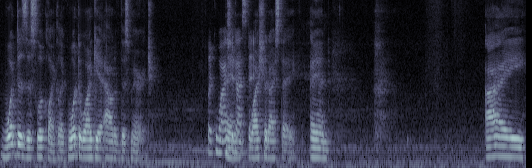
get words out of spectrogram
"What does this look like? Like, what do I get out of this marriage? Like, why should I stay? Why should I stay?" And I,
